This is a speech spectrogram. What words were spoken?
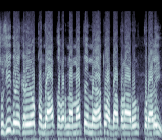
ਤੁਸੀਂ ਦੇਖ ਰਹੇ ਹੋ ਪੰਜਾਬ ਖਬਰਨਾਮਾ ਤੇ ਮੈਂ ਤੁਹਾਡਾ ਆਪਣਾ ਅਰੁਣ ਕੁਰਾਲੀ।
